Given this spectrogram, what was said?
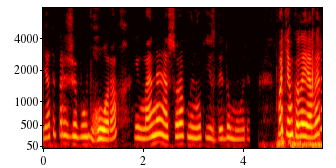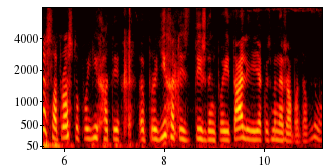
я тепер живу в горах, і в мене 40 минут їзди до моря. Потім, коли я виросла, просто поїхати, е, проїхати тиждень по Італії, якось мене жаба давила,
